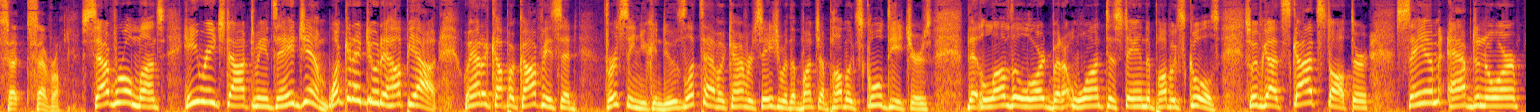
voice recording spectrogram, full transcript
Se- several. several months, he reached out to me and said, Hey, Jim, what can I do to help you out? We had a cup of coffee. He said, First thing you can do is let's have a conversation with a bunch of public school teachers that love the Lord but want to stay in the public schools. So we've got Scott Stalter, Sam Abdenor.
